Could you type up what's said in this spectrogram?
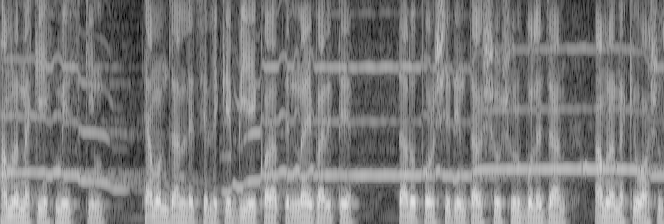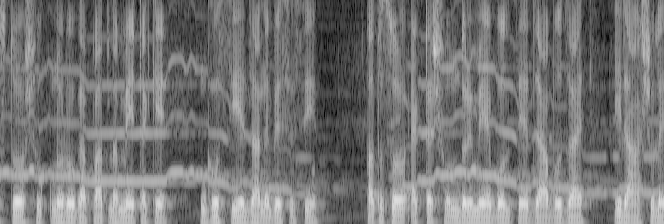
আমরা নাকি মিসকিন। এমন জানলে ছেলেকে বিয়ে করাতেন না বাড়িতে। তার উপর সেদিন তার শ্বশুর বলে যান, আমরা নাকি অসুস্থ, শুকনো, রোগা, পাতলা মেয়েটাকে গছিয়ে জানে বেসেছি। অথচ একটা সুন্দর মেয়ে বলতে যা বোঝায়, এরা আসলে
